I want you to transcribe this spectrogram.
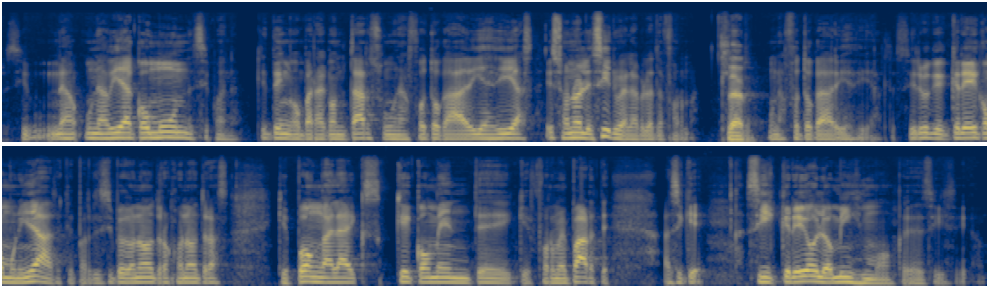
si una, una vida común, decís, bueno, ¿qué tengo para contar? Subo una foto cada 10 días. Eso no le sirve a la plataforma Claro. una foto cada 10 días. Le sirve que cree comunidad, que participe con otros, con otras, que ponga likes, que comente, que forme parte. Así que sí, creo lo mismo que decís, digamos.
